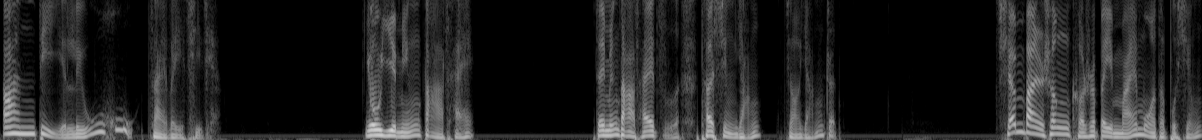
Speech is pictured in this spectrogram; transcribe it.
安帝刘祜在位期间。有一名大才，这名大才子他姓杨，叫杨震。前半生可是被埋没的不行，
